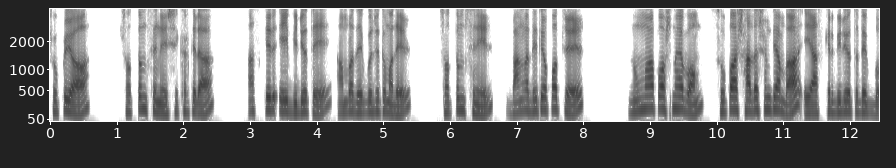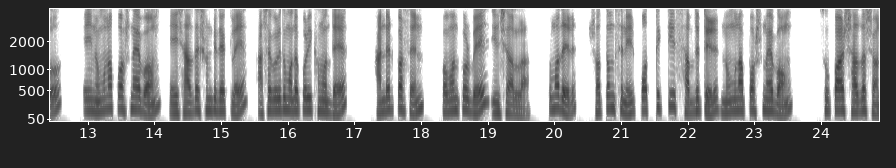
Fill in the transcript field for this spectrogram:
সুপ্রিয়, সপ্তম শ্রেণির শিক্ষার্থীরা, আজকের এই ভিডিওতে আমরা দেখব যে তোমাদের সপ্তম শ্রেণির বাংলা দ্বিতীয় পত্রের নমুনা প্রশ্ন এবং সুপার সাজেশনটি আমরা এই আজকের ভিডিওতে দেখব। এই নমুনা প্রশ্ন এবং এই সাজেশনটি দেখলে আশা করি তোমাদের পরীক্ষার মধ্যে হান্ড্রেড পার্সেন্ট প্রমাণ পড়বে ইনশাআল্লাহ। তোমাদের সপ্তম শ্রেণির প্রত্যেকটি সাবজেক্টের নমুনা প্রশ্ন এবং সুপার সাজেশন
